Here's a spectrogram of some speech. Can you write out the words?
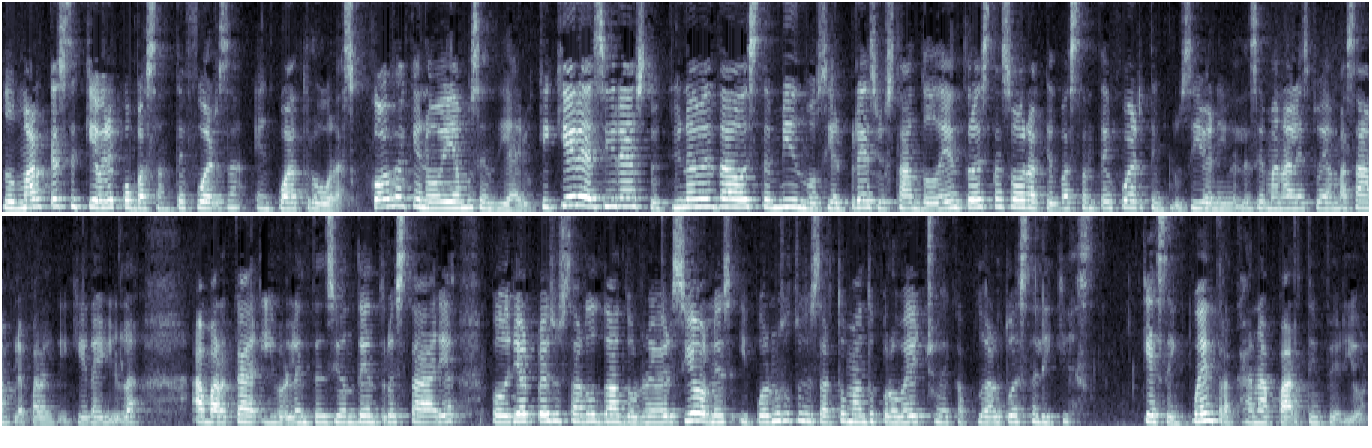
nos marca este quiebre con bastante fuerza en 4 horas, cosa que no veíamos en diario. ¿Qué quiere decir esto? Que una vez dado este mismo, si el precio estando dentro de esta zona, que es bastante fuerte, inclusive a nivel de semanal esto más amplia para el que quiera irla a marcar y ver la intención dentro de esta área, podría el precio estar dando reversiones y poder nosotros estar tomando provecho de capturar toda esta liquidez que se encuentra acá en la parte inferior.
